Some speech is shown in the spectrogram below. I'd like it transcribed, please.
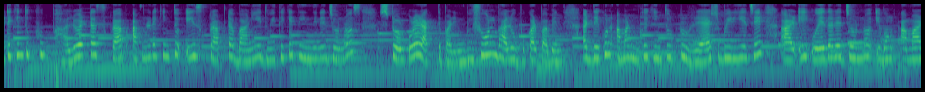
এটা কিন্তু খুব ভালো একটা স্ক্রাব আপনারা কিন্তু এই স্ক্রাবটা বানিয়ে দুই থেকে তিন দিনের জন্য স্টোর করে রাখতে পারেন। ভীষণ ভালো উপকার পাবেন। আর দেখুন, আমার মুখে কিন্তু একটু র্যাশ বেরিয়েছে আর এই ওয়েদারের জন্য এবং আমার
